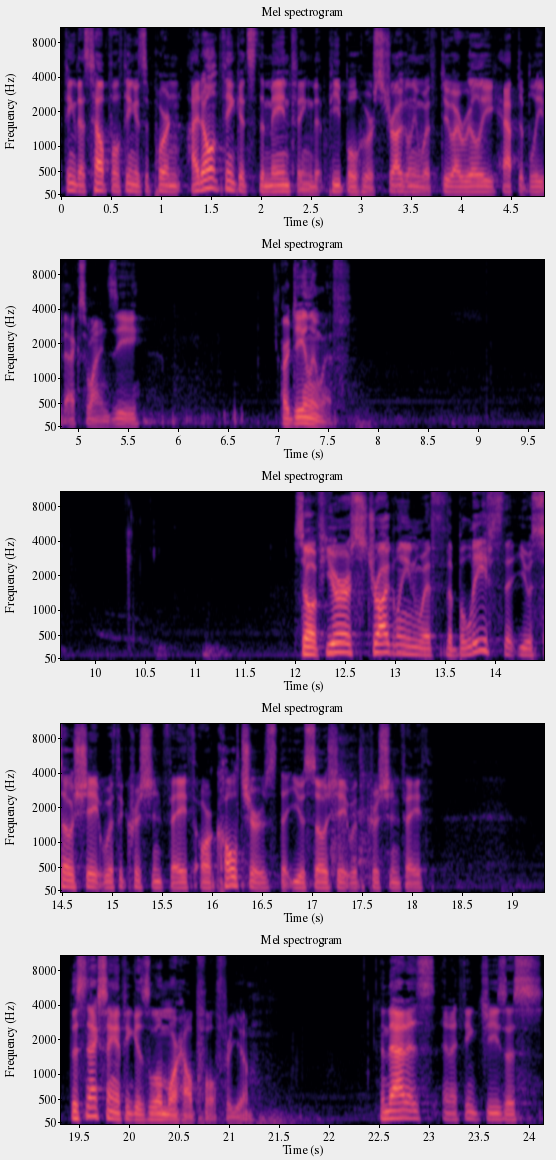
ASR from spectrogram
I think that's helpful. I think it's important. I don't think it's the main thing that people who are struggling with do I really have to believe X, Y, and Z are dealing with. So if you're struggling with the beliefs that you associate with the Christian faith or cultures that you associate with the Christian faith, this next thing I think is a little more helpful for you. And that is, and I think Jesus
